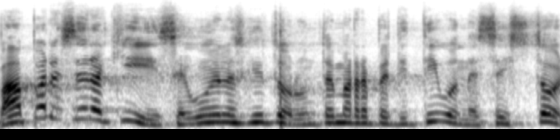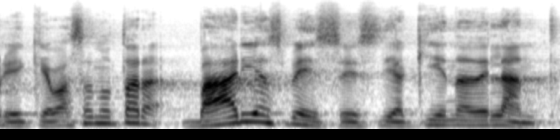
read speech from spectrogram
va a aparecer aquí, según el escritor, un tema repetitivo en esta historia que vas a notar varias veces de aquí en adelante.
